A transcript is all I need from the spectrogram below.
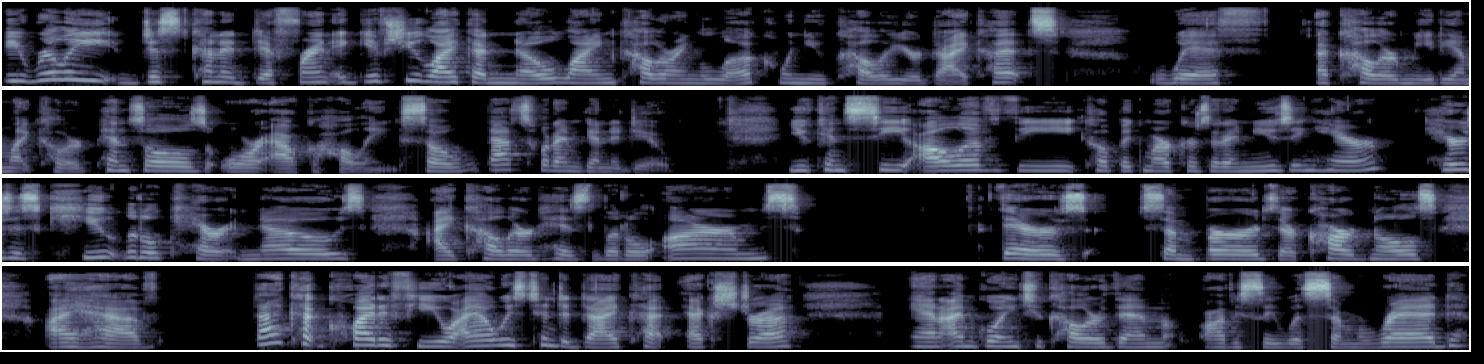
be really just kind of different. It gives you like a no line coloring look when you color your die cuts with a color medium like colored pencils or alcohol ink. So that's what I'm going to do. You can see all of the Copic markers that I'm using here. Here's his cute little carrot nose. I colored his little arms. There's some birds, they're cardinals. I have die cut quite a few. I always tend to die cut extra and I'm going to color them obviously with some red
